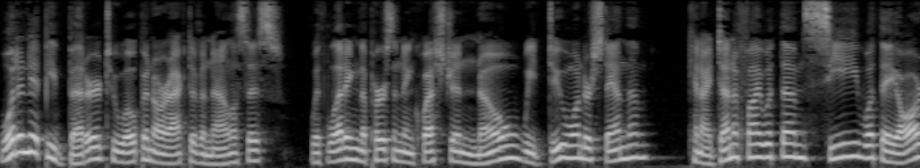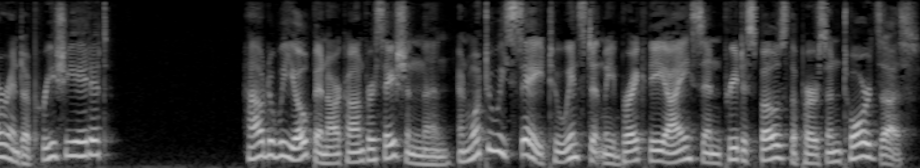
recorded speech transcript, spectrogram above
Wouldn't it be better to open our active analysis with letting the person in question know we do understand them, can identify with them, see what they are, and appreciate it? How do we open our conversation then? And what do we say to instantly break the ice and predispose the person towards us?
